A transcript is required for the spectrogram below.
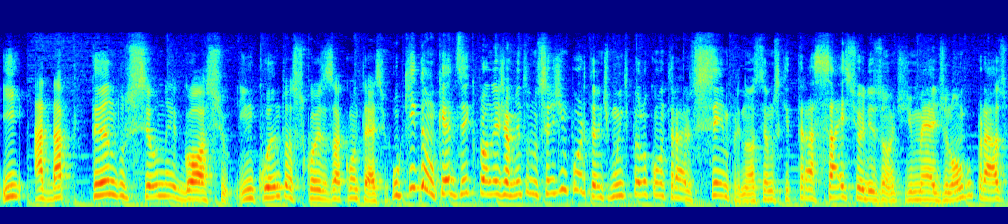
e adaptando o seu negócio enquanto as coisas acontecem. O que não quer dizer que planejamento não seja importante, muito pelo contrário, sempre nós temos que traçar esse horizonte de médio e longo prazo,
